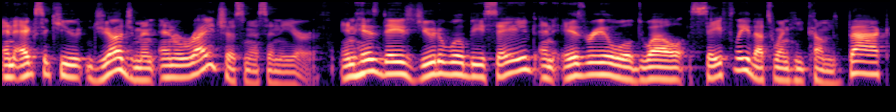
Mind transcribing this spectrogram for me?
and execute judgment and righteousness in the earth. In his days, Judah will be saved and Israel will dwell safely. That's when he comes back.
